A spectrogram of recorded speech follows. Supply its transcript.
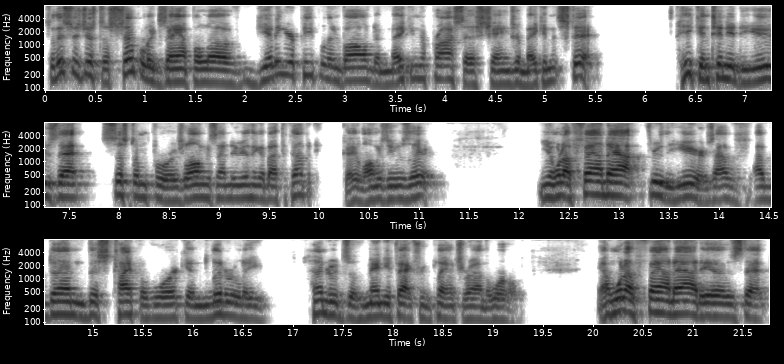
So this is just a simple example of getting your people involved and making a process change and making it stick. He continued to use that system for as long as I knew anything about the company. Okay, as long as he was there. You know what I've found out through the years, I've I've done this type of work in literally hundreds of manufacturing plants around the world. And what I've found out is that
